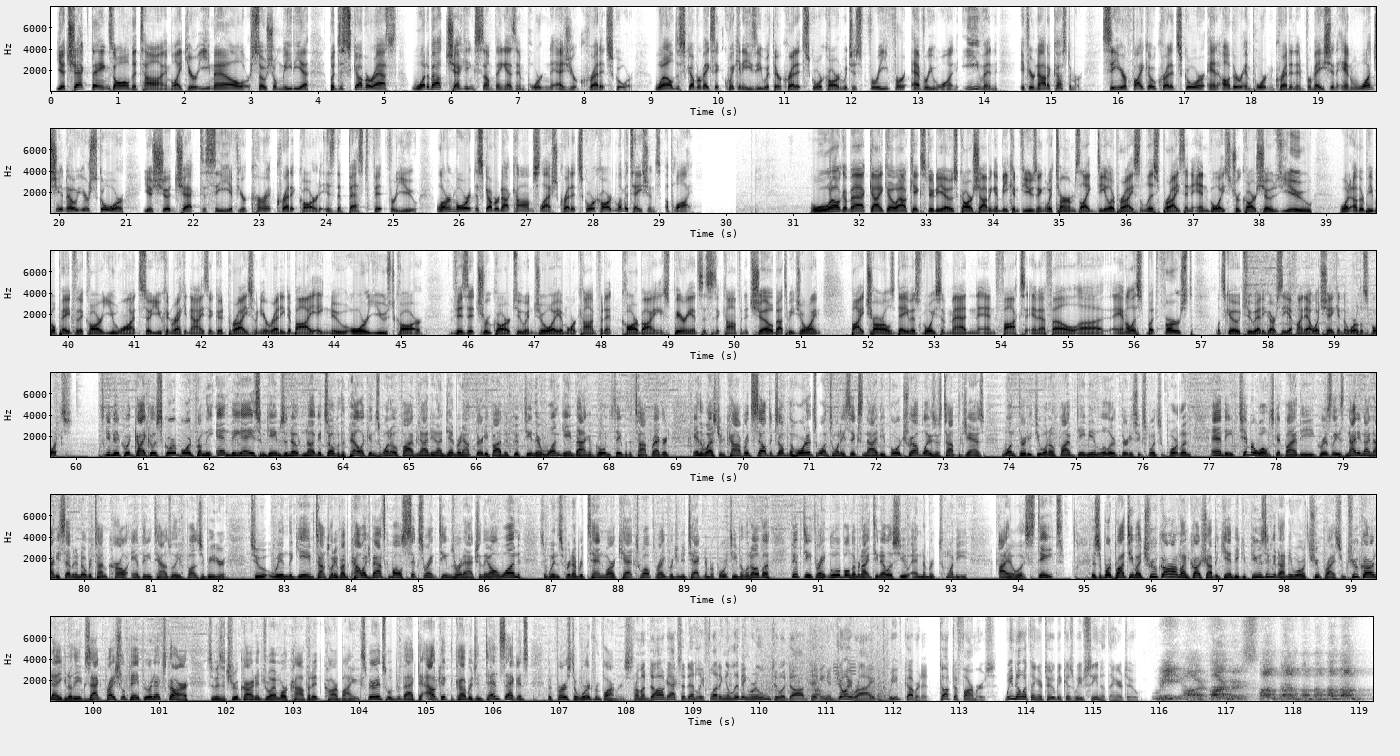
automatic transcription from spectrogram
You check things all the time, like your email or social media, but Discover asks, what about checking something as important as your credit score? Well, Discover makes it quick and easy with their credit scorecard, which is free for everyone, even if you're not a customer. See your FICO credit score and other important credit information. And once you know your score, you should check to see if your current credit card is the best fit for you. Learn more at discover.com slash credit scorecard. Limitations apply. Welcome back, Geico Outkick Studios. Car shopping can be confusing with terms like dealer price, list price, and invoice. TrueCar shows you what other people paid for the car you want so you can recognize a good price when you're ready to buy a new or used car. Visit TrueCar to enjoy a more confident car buying experience. This is a confident show about to be joined by Charles Davis, voice of Madden and Fox NFL uh, analyst. But first, let's go to Eddie Garcia, find out what's shaking the world of sports. Let's give you a quick Geico scoreboard from the NBA. Some games of note Nuggets over the Pelicans 105 99. Denver now 35 and 15. They're one game back of Golden State with the top record in the Western Conference. Celtics over the Hornets 126 94. Trailblazers top the Jazz 132 105. Damian Lillard 36 points for Portland. And the Timberwolves get by the Grizzlies 99 97 in overtime. Karl-Anthony Towns with a buzzer beater to win the game. Top 25 college basketball. Six ranked teams were in action. They all won. So wins for number 10 Marquette, 12th ranked Virginia Tech, number 14 Villanova. 15th ranked Louisville, number 19 LSU, and number 20 Iowa State. This report brought to you by TrueCar. Online car shopping can be confusing, but not anymore with True Price from TrueCar. Now you can know the exact price you'll pay for your next car. So visit TrueCar and enjoy a more confident car buying experience. We'll be back to outkick the coverage in 10 seconds, but first, a word from farmers. From a dog accidentally flooding a living room to a dog taking a joyride, we've covered it. Talk to farmers. We know a thing or two because we've seen a thing or two. We are farmers. Bum, bum, bum, bum, bum, bum.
